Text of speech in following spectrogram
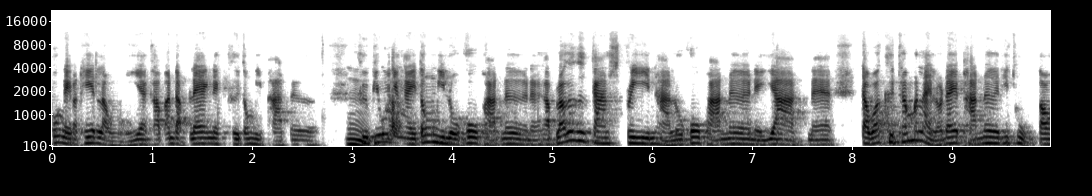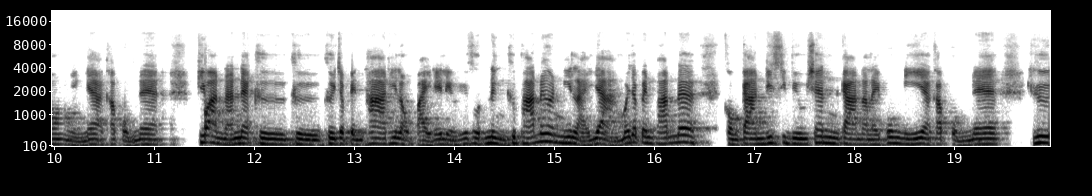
พวกในประเทศเหล่านี้อะครับอันดับแรกเนี่ยคือต้องมีพาร์ทเนอร์คือพี่ว่ายังไงต้องมี local partner นะครับแล้วก็คือการสกรีนหา local partner เนี่ยยากนะแต่ว่าคือถ้าเมื่อไหร่เราได้พาร์ทเนอร์ที่ถูกต้องอย่างเงี้ยครับผมเนี่ยพี่ว่าอันนั้นเนี่ยคือคือคือจะเป็นท่าที่เราไปได้เร็วที่สุดหนึ่งคือพาร์ทเนอร์มีหลายอย่างไม่ว่าจะเป็นพาร์ทเนอร์ของการ distribution การอะไรพวกนี้อะครับผมเนี่ยคือ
